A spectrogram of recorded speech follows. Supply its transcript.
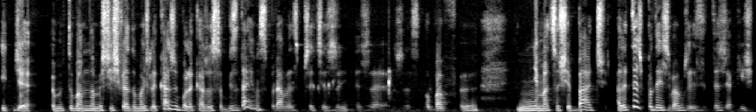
idzie tu mam na myśli świadomość lekarzy, bo lekarze sobie zdają sprawę przecież, że, że, że z obaw y, nie ma co się bać, ale też podejrzewam, że jest też jakiś y,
